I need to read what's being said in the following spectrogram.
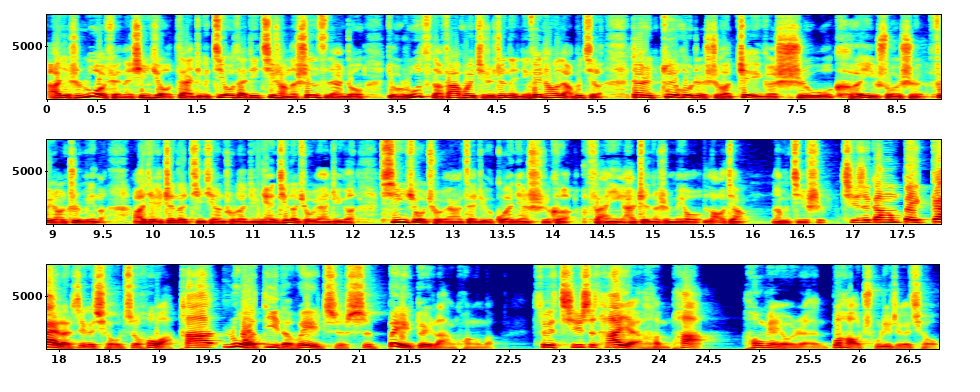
而且是落选的新秀，在这个季后赛第七场的生死战中有如此的发挥，其实真的已经非常的了不起了。但是最后这时候这个失误可以说是非常致命的，而且真的体现出了这年轻的球员，这个新秀球员啊在这个关键时刻反应还真的是没有老将那么及时。其实刚刚被盖了这个球之后啊，他落地的位置是背对篮筐的，所以其实他也很怕后面有人不好处理这个球。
